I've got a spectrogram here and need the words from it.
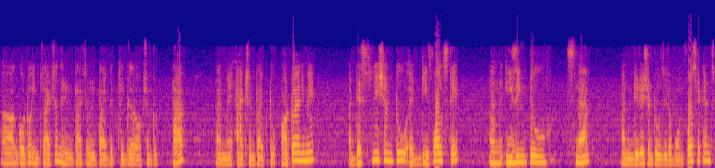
Uh, go to interaction and interaction will type the trigger option to tap and my action type to auto animate a destination to a default state and easing to snap and duration to 0.4 seconds.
